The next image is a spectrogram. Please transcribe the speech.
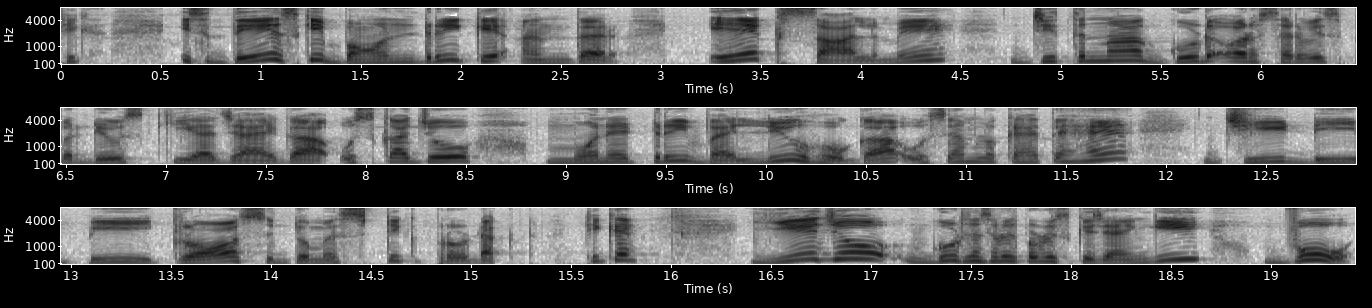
ठीक है? इस देश की बाउंड्री के अंदर एक साल में जितना गुड और सर्विस प्रोड्यूस किया जाएगा, उसका जो मोनेटरी वैल्यू होगा, उसे हम लोग कहते हैं जीडीपी ग्रॉस डोमेस्टिक प्रोडक्ट ठीक है? ये जो गुड्स एंड सर्विस प्रोड्यूस की जाएँगी, वो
